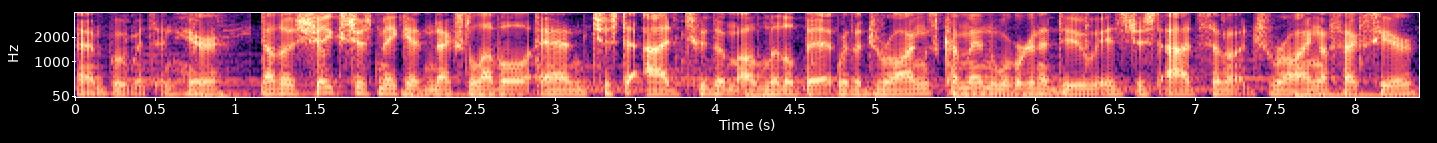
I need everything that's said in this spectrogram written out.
and movements in here. Now those shakes just make it next level and just to add to them a little bit where the drawings come in, what we're gonna do is just add some drawing effects here.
